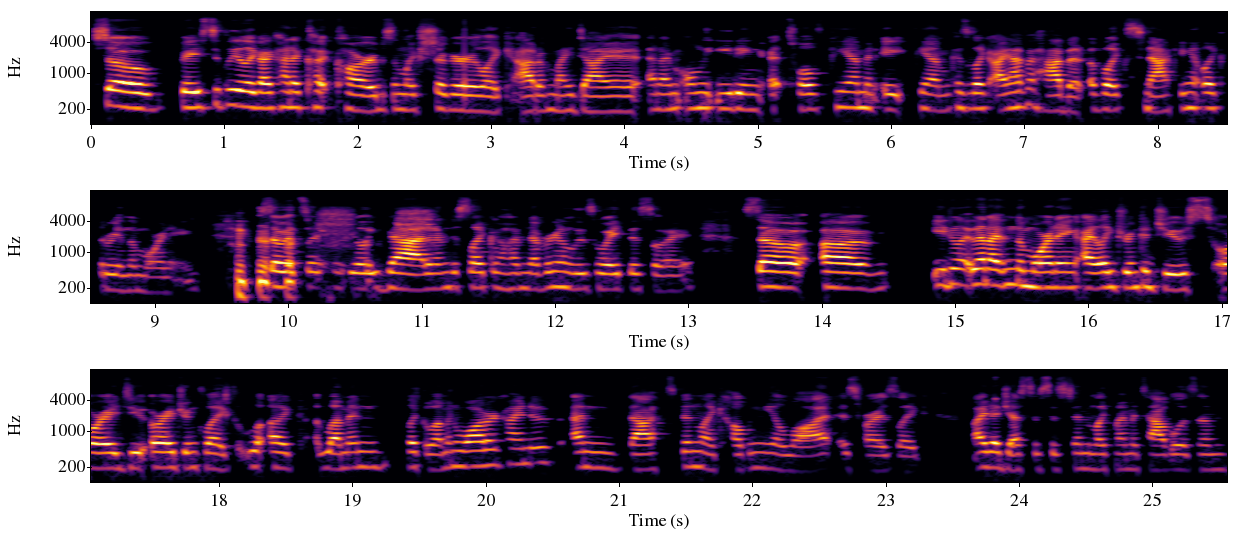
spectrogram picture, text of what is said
So basically, like I kind of cut carbs and like sugar like out of my diet, and I'm only eating at 12 p.m. and 8 p.m. because like I have a habit of like snacking at like three in the morning. So it's like really bad, and I'm just like, oh, I'm never gonna lose weight this way. So um, eating like then I, in the morning, I like drink a juice or I do or I drink like l- like lemon like lemon water kind of, and that's been like helping me a lot as far as like my digestive system and like my metabolism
